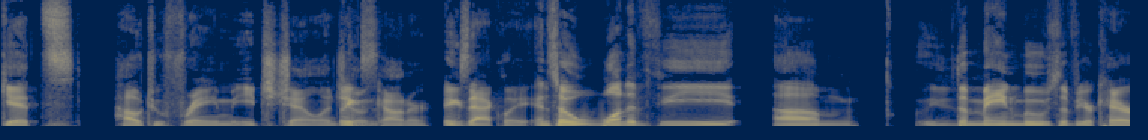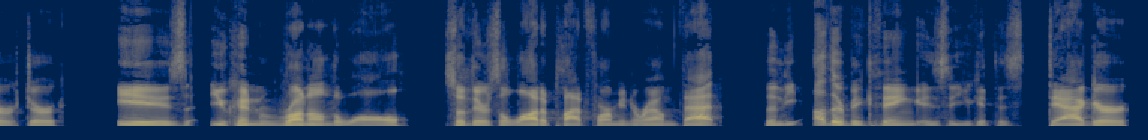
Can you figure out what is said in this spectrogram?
gets how to frame each challenge you encounter. Exactly. And so one of the um the main moves of your character is you can run on the wall. So there's a lot of platforming around that. Then the other big thing is that you get this dagger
